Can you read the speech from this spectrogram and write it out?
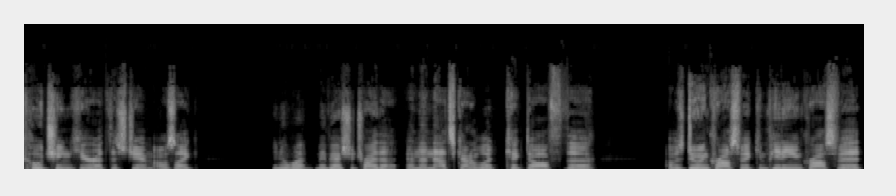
coaching here at this gym? I was like, you know what? Maybe I should try that. And then that's kind of what kicked off the. I was doing CrossFit, competing in CrossFit.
